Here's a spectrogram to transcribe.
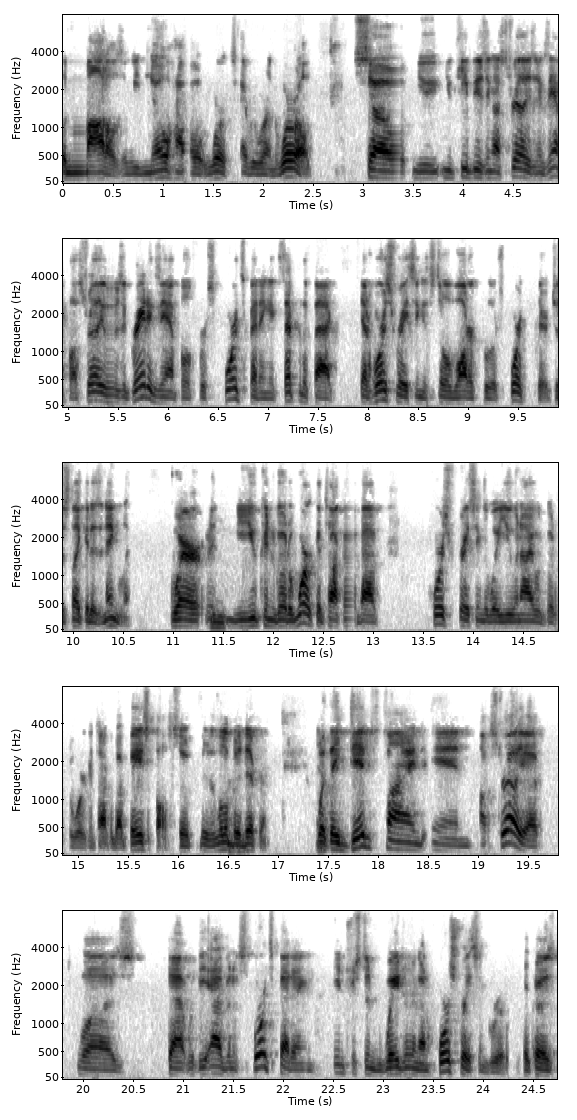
the models and we know how it works everywhere in the world. So you, you keep using Australia as an example. Australia was a great example for sports betting, except for the fact that horse racing is still a water cooler sport there, just like it is in England, where mm-hmm. you can go to work and talk about horse racing the way you and I would go to work and talk about baseball. So there's a little bit different. What they did find in Australia was that with the advent of sports betting, interest in wagering on horse racing grew because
